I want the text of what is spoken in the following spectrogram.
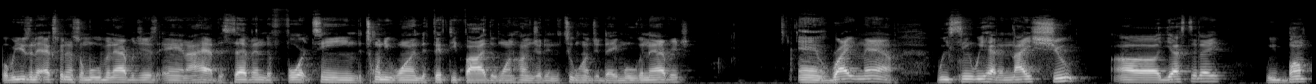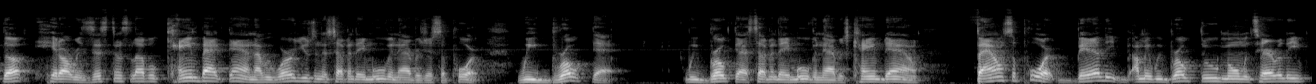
but we're using the exponential moving averages, and I have the seven, the 14, the 21, the 55, the 100, and the 200 day moving average. And right now, we seen we had a nice shoot uh, yesterday. We bumped up, hit our resistance level, came back down. Now we were using the seven day moving average as support. We broke that. We broke that seven day moving average, came down, found support, barely. I mean, we broke through momentarily,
